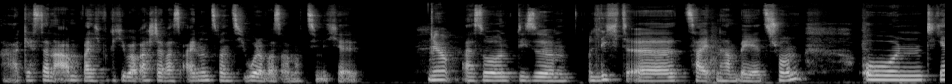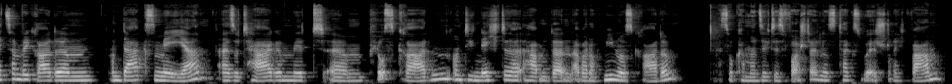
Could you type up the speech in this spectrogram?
ah, gestern Abend war ich wirklich überrascht, da war es 21 Uhr, da war es auch noch ziemlich hell. Ja. Also diese Lichtzeiten äh, haben wir jetzt schon. Und jetzt haben wir gerade ähm, Darks Meyer, also Tage mit ähm, Plusgraden und die Nächte haben dann aber noch Minusgrade. So kann man sich das vorstellen. Das ist tagsüber ist schon recht warm.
